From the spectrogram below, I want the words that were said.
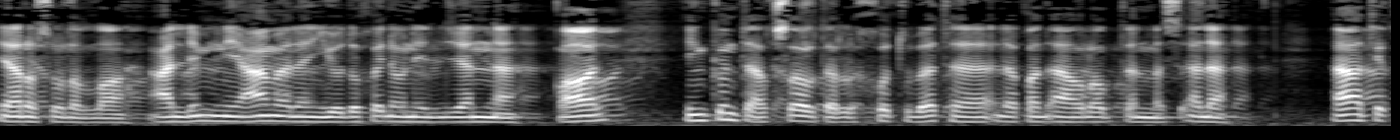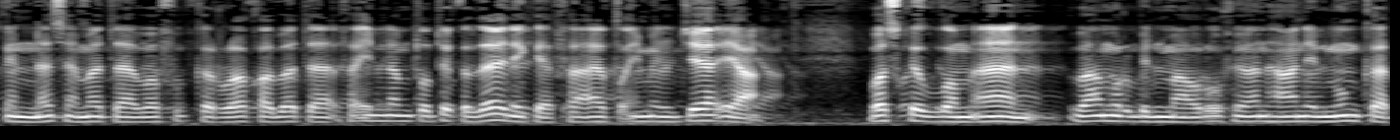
يا رسول الله علمني عملا يدخلني الجنة. قال إن كنت أقصرت الخطبة لقد أعرضت المسألة. أعتق النسمة وفك الرقبة فإن لم تطق ذلك فأطعم الجائع. واسق الظمآن وأمر بالمعروف وانهى عن المنكر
